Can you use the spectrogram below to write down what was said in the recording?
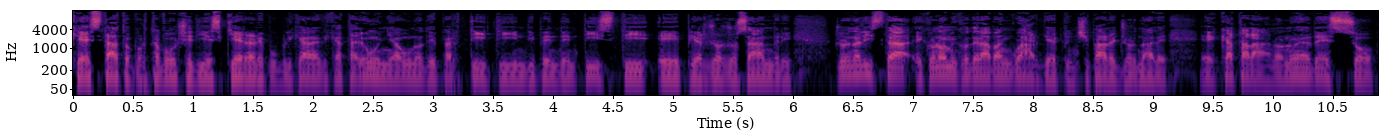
che è stato portavoce di Eschiera Repubblicana di Catalogna, uno dei partiti indipendentisti, e Pier Giorgio Sandri, giornalista economico dell'Avanguardia, il principale giornale eh, catalano. Noi adesso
